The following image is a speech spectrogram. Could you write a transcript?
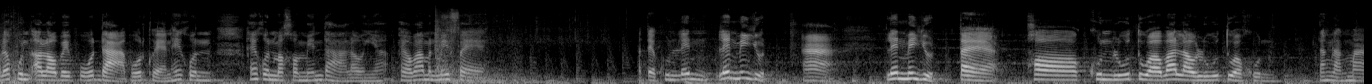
แล้วคุณเอาเราไปโพสต์ด่าโพสต์แขวนให้คนให้คนมาคอมเมนต์ด่าเราอย่างเงี้ยแปลว่ามันไม่แฟร์แต่คุณเล่นเล่นไม่หยุดอ่าเล่นไม่หยุด แต่พอคุณรู้ตัวว่าเรารู้ตัวคุณหลังๆมา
